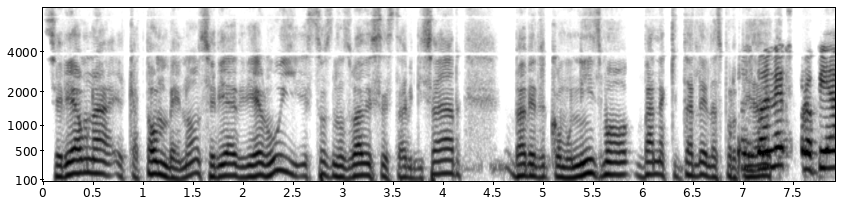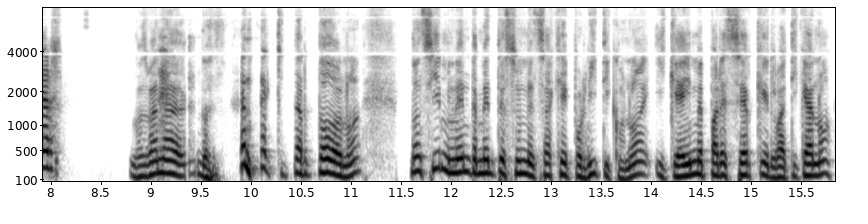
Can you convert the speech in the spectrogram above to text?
Sería una hecatombe, ¿no? Sería, dirían, uy, esto nos va a desestabilizar, va a haber el comunismo, van a quitarle las propiedades. Nos van a expropiar. Nos van a, nos van a quitar todo, ¿no? No, sí, eminentemente es un mensaje político, ¿no? Y que ahí me parece ser que el Vaticano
